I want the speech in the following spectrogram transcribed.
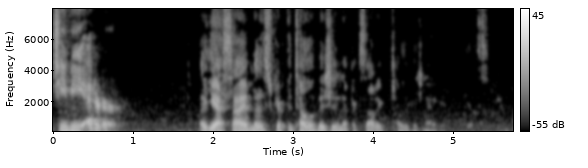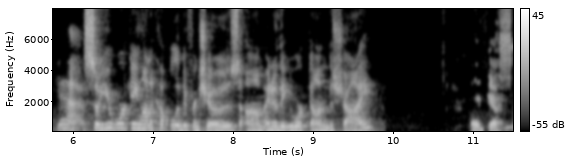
TV editor. Uh, yes, I'm a scripted television, episodic television editor. Yes. Yeah. So you're working on a couple of different shows. Um, I know that you worked on The Chi. Uh, yes.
